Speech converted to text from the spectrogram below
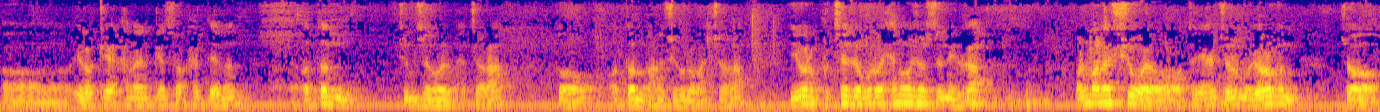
어, 이렇게 하나님께서 할 때는 어떤 짐승을 바쳐라 또 어떤 방식으로 바쳐라 이걸 구체적으로 해놓으셨으니까 얼마나 쉬워요. 어떻게 할 줄은 뭐 여러분 저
